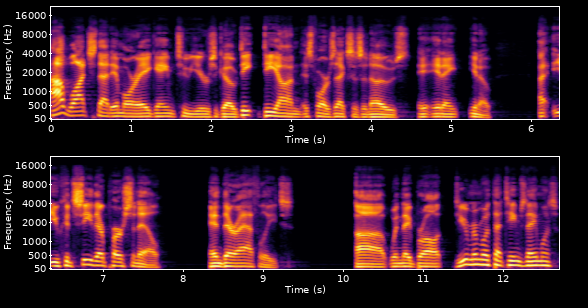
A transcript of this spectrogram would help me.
I watched that MRA game two years ago. De- Dion, as far as X's and O's, it, it ain't you know, I, you could see their personnel and their athletes uh, when they brought. Do you remember what that team's name was?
